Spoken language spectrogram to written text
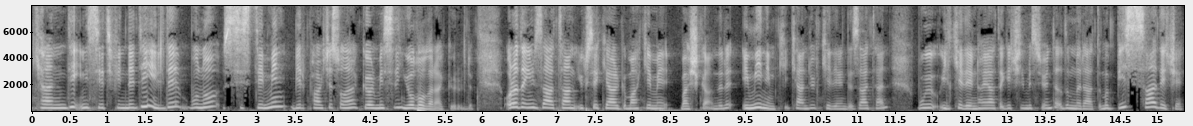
kendi inisiyatifinde değil de bunu sistemin bir parçası olarak görmesinin yolu olarak görüldü. Orada imza atan Yüksek Yargı Mahkeme Başkanları eminim ki kendi ülkelerinde zaten bu ilkelerin hayata geçirilmesi yönünde adımları attı. Ama biz sadece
